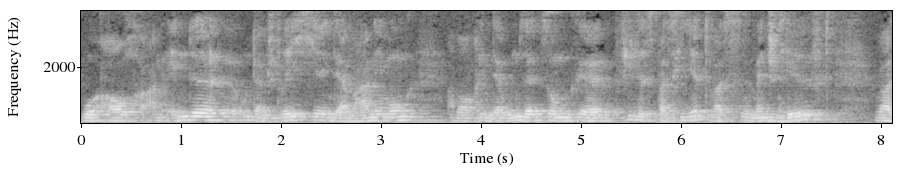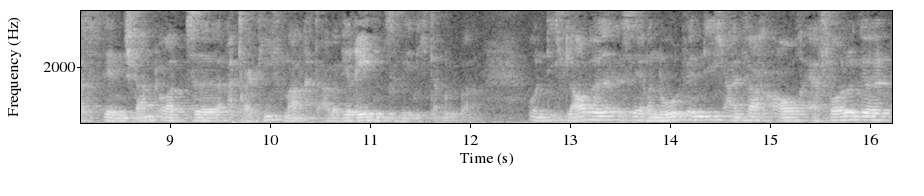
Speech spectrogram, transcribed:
wo auch am Ende äh, unterm Strich in der Wahrnehmung aber auch in der Umsetzung äh, vieles passiert, was Menschen hilft, was den Standort äh, attraktiv macht, aber wir reden zu wenig darüber. Und ich glaube, es wäre notwendig, einfach auch Erfolge,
